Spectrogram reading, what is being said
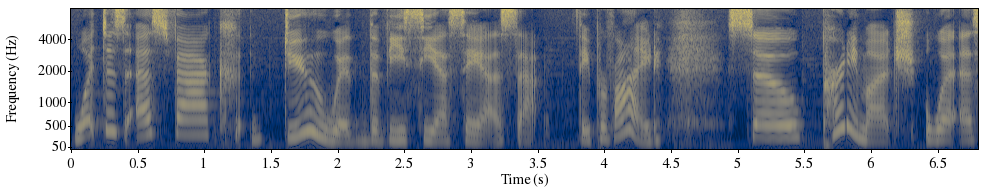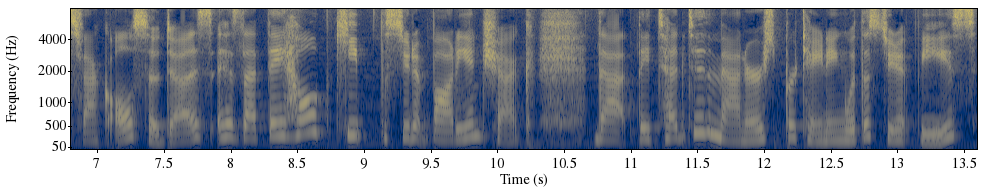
what does SFAC do with the VCSAS that they provide. So, pretty much what SFAC also does is that they help keep the student body in check, that they tend to the matters pertaining with the student fees.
